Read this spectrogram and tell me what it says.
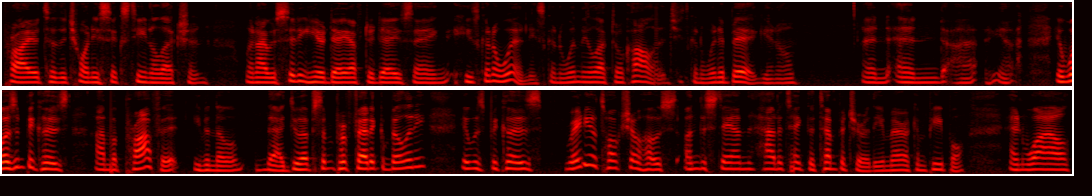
prior to the 2016 election when I was sitting here day after day saying he's going to win, he's going to win the electoral college, he's going to win it big, you know and and uh, yeah, it wasn't because I'm a prophet, even though I do have some prophetic ability. It was because radio talk show hosts understand how to take the temperature of the American people, and while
